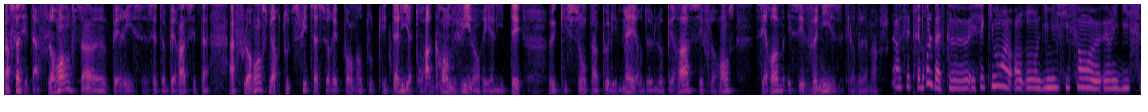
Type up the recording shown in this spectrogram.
Alors ça, c'est à Florence, hein, euh, Péris, cet opéra, c'est à, Florence, mais alors tout de suite, ça se répand dans toute l'Italie. Il y a trois grandes villes, en réalité, qui sont un peu les mères de l'opéra. C'est Florence, c'est Rome et c'est Venise, Claire de la Marche. C'est très drôle parce que effectivement, on, dit 1600 Eurydice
